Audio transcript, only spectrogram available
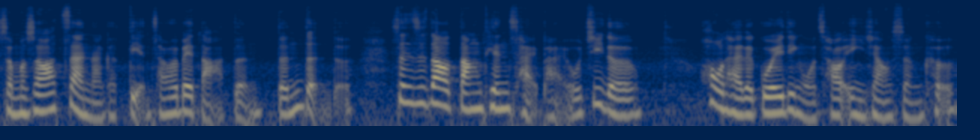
什么时候要站哪个点才会被打灯等等的，甚至到当天彩排，我记得后台的规定我超印象深刻。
